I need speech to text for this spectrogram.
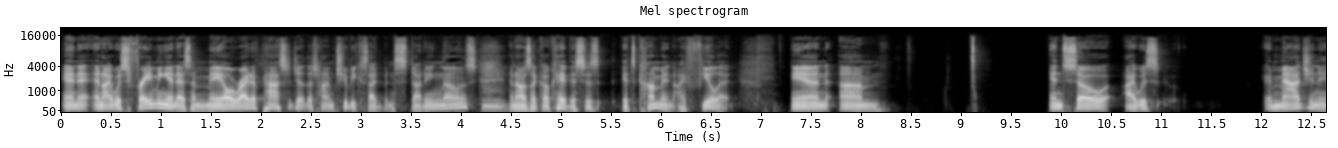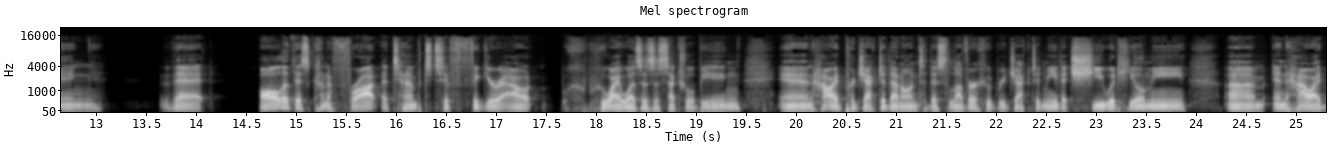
And and I was framing it as a male rite of passage at the time too because I'd been studying those and I was like, okay, this is it's coming. I feel it. And um and so I was imagining that all of this kind of fraught attempt to figure out who I was as a sexual being and how I'd projected that onto this lover who'd rejected me, that she would heal me, um, and how I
